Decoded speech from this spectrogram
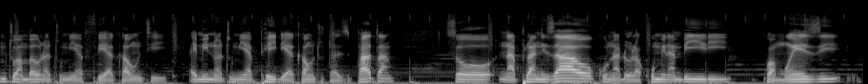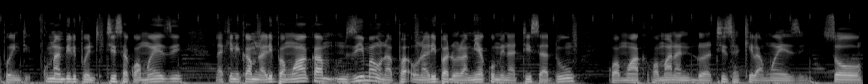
mtu ambaye unatumia free account I mean unatumia paid account utazipata. So na plani zao kuna dola kumi na mbili kwa mwezi 12.9 kwa mwezi lakini kama unalipa mwaka mzima unapa, unalipa dola 119 tu kwa mwaka kwa maana ni dola 9 kila mwezi. So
